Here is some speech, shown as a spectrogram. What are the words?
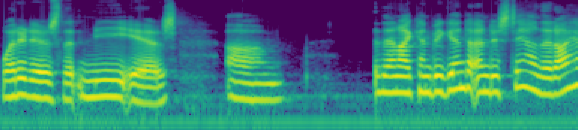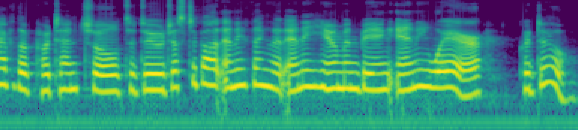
what it is that me is um, then i can begin to understand that i have the potential to do just about anything that any human being anywhere could do.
